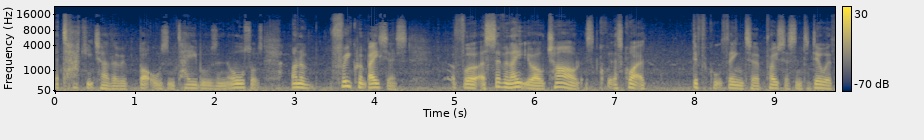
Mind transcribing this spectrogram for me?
attack each other with bottles and tables and all sorts on a frequent basis for a seven, eight year old child, that's quite a difficult thing to process and to deal with.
